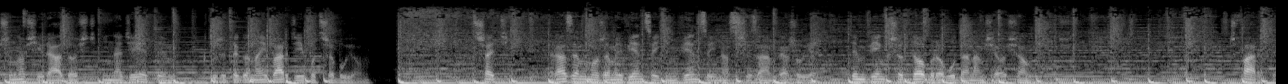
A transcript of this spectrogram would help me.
przynosi radość i nadzieję tym, którzy tego najbardziej potrzebują. Trzeci. Razem możemy więcej, im więcej nas się zaangażuje, tym większe dobro uda nam się osiągnąć. Czwarty.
